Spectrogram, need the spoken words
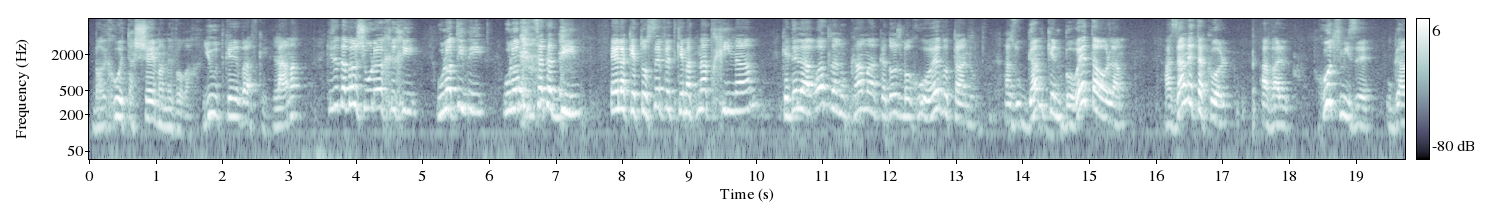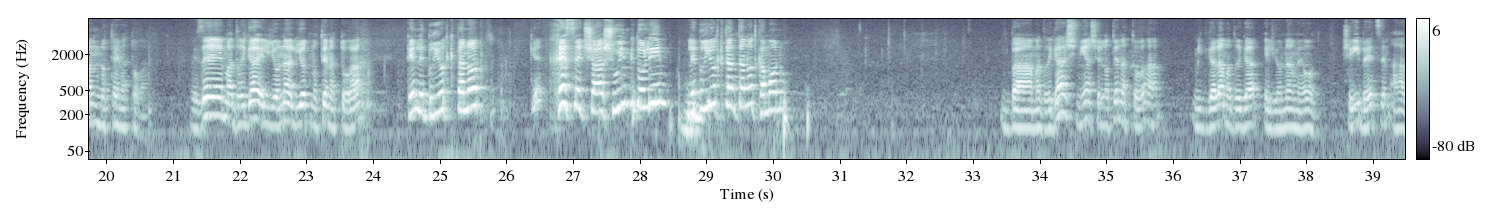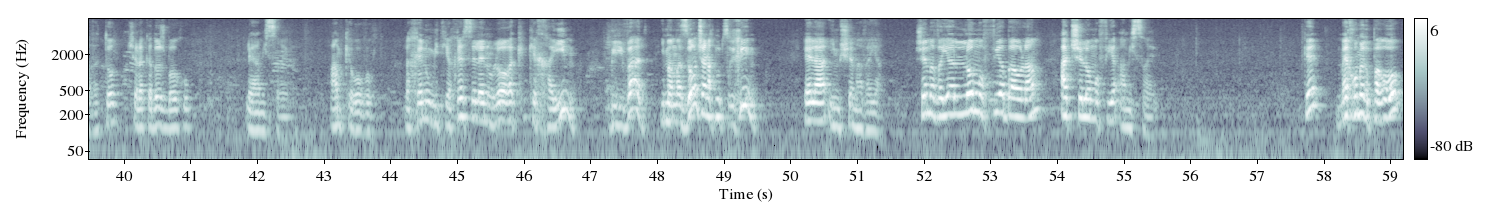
ברכו את השם המבורך, י' כו' כ'. למה? כי זה דבר שהוא לא הכרחי, הוא לא טבעי, הוא לא מצד הדין, אלא כתוספת, כמתנת חינם, כדי להראות לנו כמה הקדוש ברוך הוא אוהב אותנו. אז הוא גם כן בורא את העולם, אזן את הכל, אבל חוץ מזה הוא גם נותן התורה. וזה מדרגה עליונה להיות נותן התורה, כן, לבריות קטנות, כן, חסד שעשועים גדולים לבריות קטנטנות כמונו. במדרגה השנייה של נותן התורה מתגלה מדרגה עליונה מאוד, שהיא בעצם אהבתו של הקדוש ברוך הוא לעם ישראל, עם קרובו. לכן הוא מתייחס אלינו לא רק כחיים בלבד, עם המזון שאנחנו צריכים, אלא עם שם הוויה. שם הוויה לא מופיע בעולם עד שלא מופיע עם ישראל. כן? איך אומר פרעה?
